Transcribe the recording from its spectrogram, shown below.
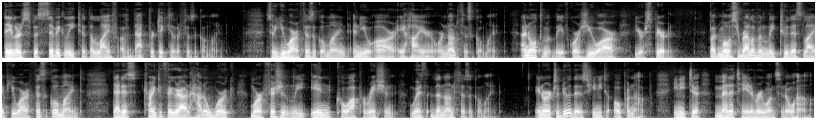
tailored specifically to the life of that particular physical mind. So you are a physical mind and you are a higher or non-physical mind. And ultimately, of course, you are your spirit. But most relevantly to this life, you are a physical mind that is trying to figure out how to work more efficiently in cooperation with the non-physical mind. In order to do this, you need to open up. You need to meditate every once in a while,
